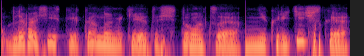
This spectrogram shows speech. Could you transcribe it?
Для российской экономики эта ситуация не критическая,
